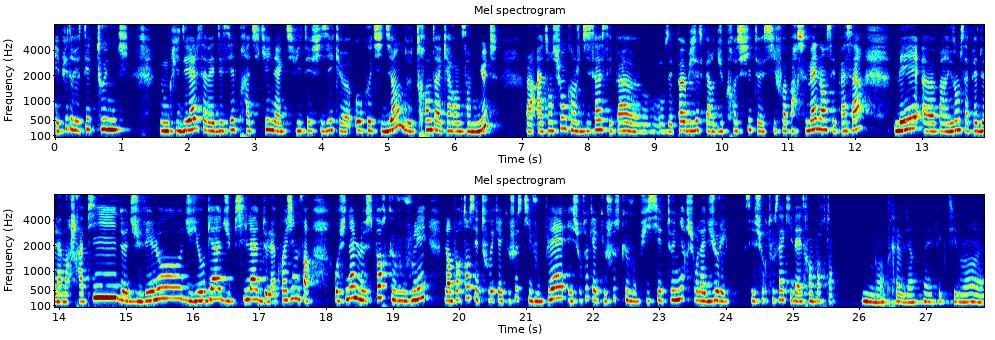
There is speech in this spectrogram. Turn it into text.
et puis de rester tonique. Donc l'idéal, ça va être d'essayer de pratiquer une activité physique euh, au quotidien de 30 à 45 minutes. Alors attention, quand je dis ça, c'est pas, euh, vous n'êtes pas obligé de faire du CrossFit six fois par semaine, hein, c'est pas ça. Mais par exemple, ça peut être de la marche rapide, du vélo, du yoga, du pilate, de l'aquagym. Enfin, au final, le sport que vous voulez, l'important c'est de trouver quelque chose qui vous plaît et surtout quelque chose que vous puissiez tenir sur la durée. C'est surtout ça qui va être important. Bon, très bien. Effectivement, euh,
